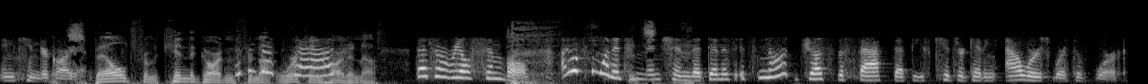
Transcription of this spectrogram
in kindergarten. Expelled from kindergarten for not working sad? hard enough. That's a real symbol. I also wanted to mention that, Dennis, it's not just the fact that these kids are getting hours worth of work.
